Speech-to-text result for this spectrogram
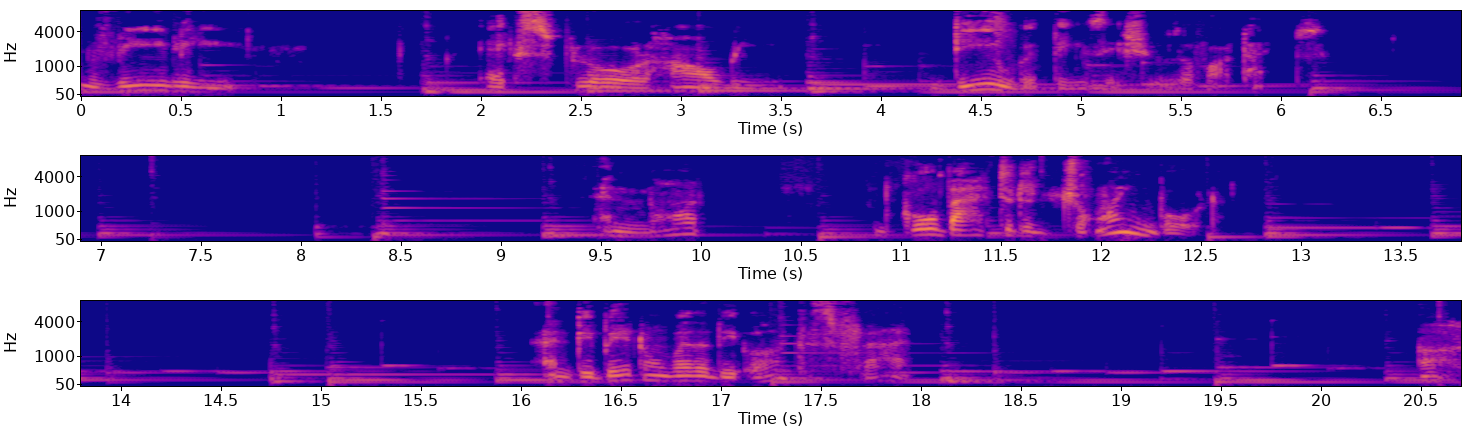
really explore how we deal with these issues of our times and not go back to the drawing board and debate on whether the earth is flat. Oh.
